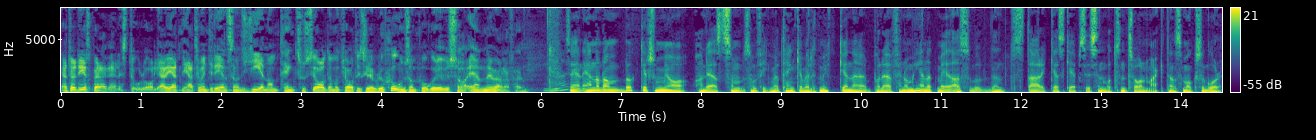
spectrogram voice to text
Jag tror det spelar väldigt stor roll. Jag, vet, jag tror inte det är en sån genomtänkt socialdemokratisk revolution som pågår i USA ännu i alla fall. Mm. Så en, en av de böcker som jag har läst som, som fick mig att tänka väldigt mycket när, på det här fenomenet med alltså den starka skepsisen mot centralmakten som också går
